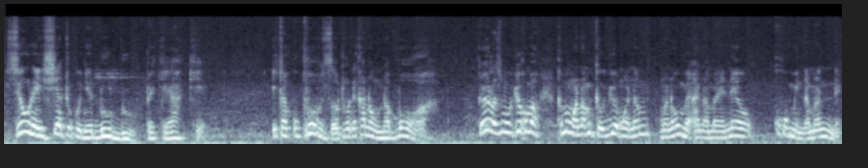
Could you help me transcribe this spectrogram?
Sio unaishia tu kwenye dudu peke yake. Itakuponza utaonekana unaboa kwa hiyo lazima ujue kwamba kama mwanamke ujue mwanaume ana maeneo kumi na manne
